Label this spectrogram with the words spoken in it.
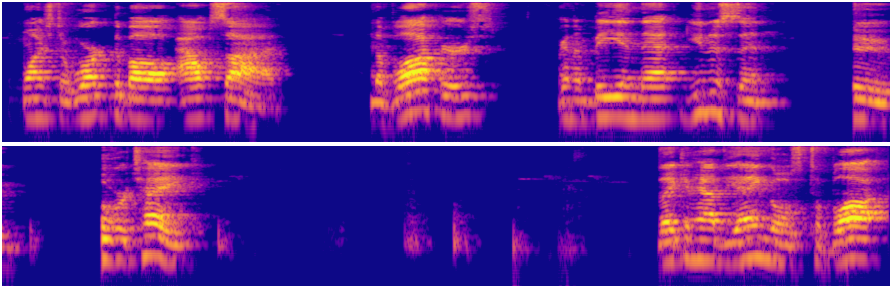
he wants to work the ball outside. And the blockers are going to be in that unison to overtake. They can have the angles to block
